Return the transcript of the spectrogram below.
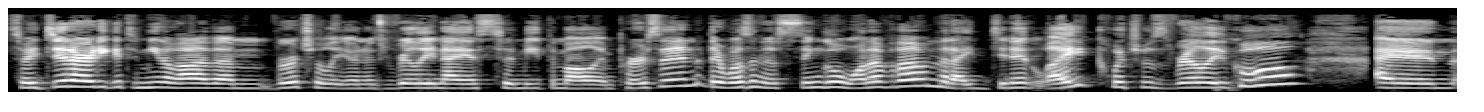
so I did already get to meet a lot of them virtually, and it was really nice to meet them all in person. There wasn't a single one of them that I didn't like, which was really cool. And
